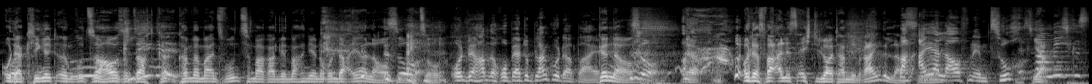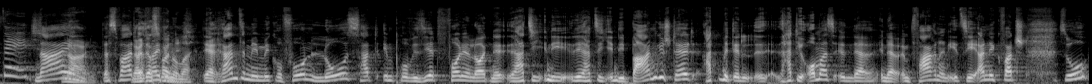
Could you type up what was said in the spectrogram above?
Oder klingelt irgendwo zu Hause und sagt, klingelt. können wir mal ins Wohnzimmer rein, wir machen hier eine Runde Eierlaufen So. und so. Und wir haben noch Roberto Blanco dabei. Genau. So. Ja. Und das war alles echt, die Leute haben den reingelassen. Macht Eierlaufen im Zug. Es war nicht gestaged. Nein, Nein. das war, Nein, das das war die Nummer. nicht. Der rannte mit dem Mikrofon los, hat improvisiert vor den Leuten. Er hat sich in die, hat sich in die Bahn gestellt, hat mit den, hat die Omas in der, in der, im fahrenden EC angequatscht. So,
